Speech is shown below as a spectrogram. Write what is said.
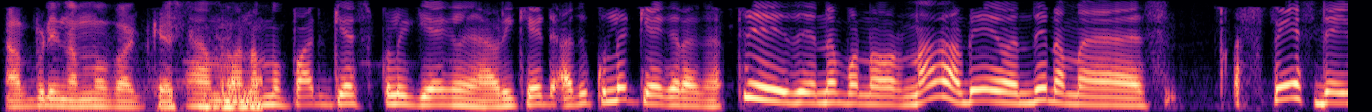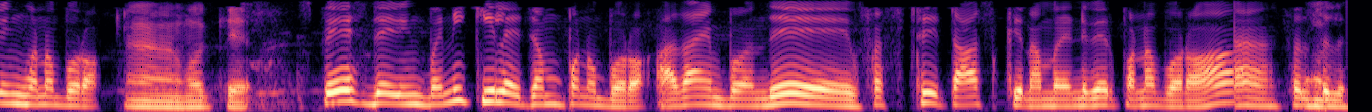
அப்படி நம்ம பாட்காஸ்ட் ஆமா நம்ம பாட்காஸ்ட் குள்ள கேக்குறாங்க. அப்படி கேட்டு அதுக்குள்ள கேக்குறாங்க. இது என்ன பண்ண வரோம்னா அப்படியே வந்து நம்ம ஸ்பேஸ் டைவிங் பண்ண போறோம். ஓகே ஸ்பேஸ் டைவிங் பண்ணி கீழே ஜம்ப் பண்ண போறோம். அதான் இப்போ வந்து ஃபர்ஸ்ட் டாஸ்க் நம்ம ரெண்டு பேர் பண்ண போறோம். சொல்லு சொல்லு.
